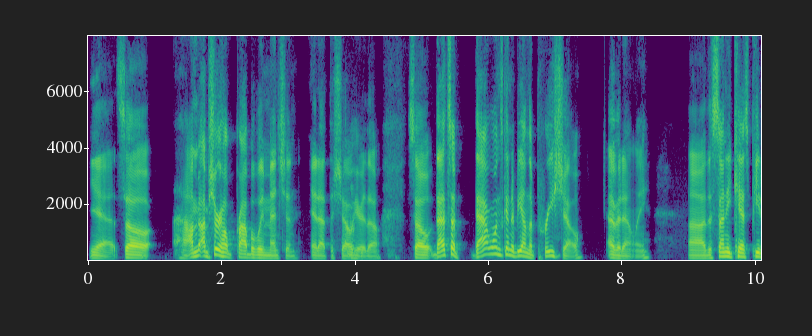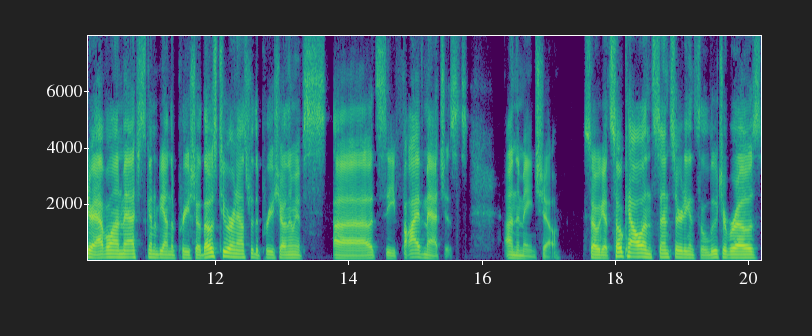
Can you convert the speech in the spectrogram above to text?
Yeah. So I'm I'm sure he'll probably mention it at the show Mhm. here though. So that's a that one's going to be on the pre-show, evidently. Uh, the Sonny Kiss Peter Avalon match is going to be on the pre-show. Those two are announced for the pre-show. And then we have uh, let's see, five matches on the main show. So we got SoCal Uncensored against the Lucha Bros.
